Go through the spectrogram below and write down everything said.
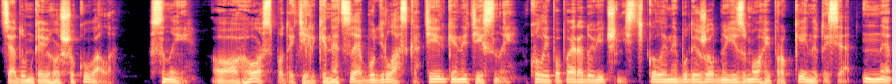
Ця думка його шокувала сни. О Господи, тільки не це, будь ласка, тільки не ті сни, коли попереду вічність, коли не буде жодної змоги прокинутися, не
